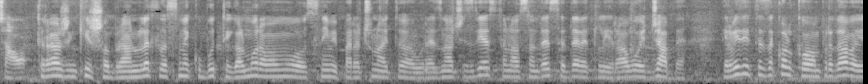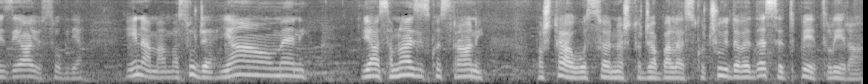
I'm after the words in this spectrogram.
Ćao. Tražim kišobranu, letila sam neku butigu, ali moram ovo snimiti pa računajte eure. Znači, s 200 na 89 lira, ovo je džabe. Jer vidite za koliko vam prodavaju iz jaju svugdje. I nama, ma suđe, ja o meni, ja sam na azijskoj strani. Pa šta je ovo sve nešto džabalesko? Čuj 95 lira.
